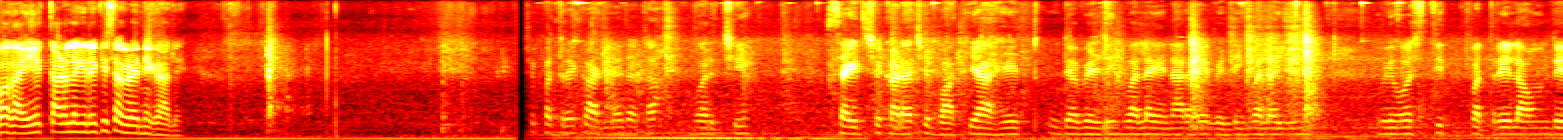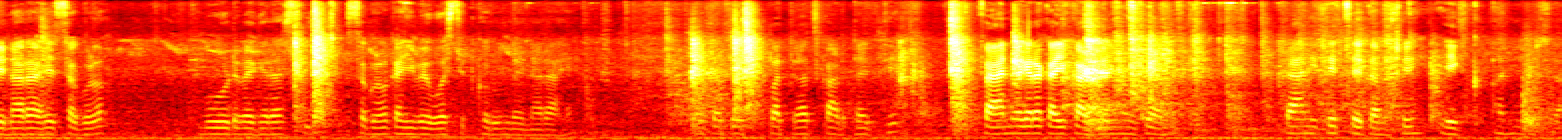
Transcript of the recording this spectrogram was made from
बघा एक काढायला गेले की सगळे निघाले. चे पत्रे काढलेत आता वरचे. साईडचे काढायचे बाकी आहेत. उद्या वेल्डिंगवाला येणार आहे वेल्डिंगवाला येऊन व्यवस्थित पत्रे लावून देणार आहे सगळं. बोर्ड वगैरे सगळं काही व्यवस्थित करून देणार आहे. आता ते पत्राच काढतायत ते. फॅन वगैरे काही काढलेले नव्हते आहे फॅन इथेच आहेत आमचे एक आणि दुसरा.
